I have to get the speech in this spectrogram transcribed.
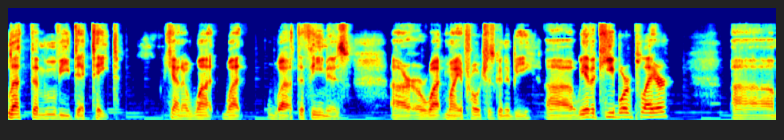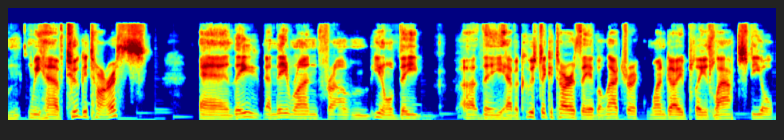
let the movie dictate, kind of what what what the theme is, or what my approach is going to be. Uh, we have a keyboard player. Um, we have two guitarists, and they and they run from you know they uh, they have acoustic guitars, they have electric. One guy plays lap steel,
